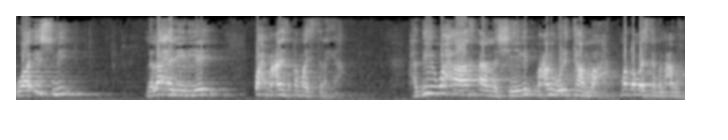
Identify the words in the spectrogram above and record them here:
waa ismi lala xiriiriyey wax macnihiisa dhamaystiraya haddii waxaas aan la sheegin macnuhu weli taam ma aha ma dhamaystirna macnuhu.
